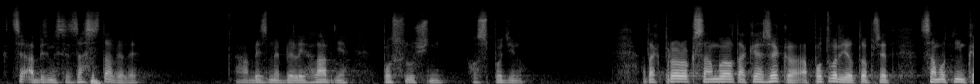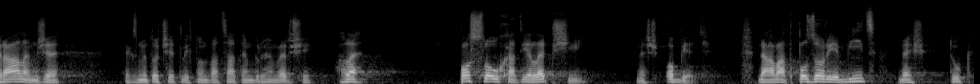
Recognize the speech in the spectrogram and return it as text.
chce, aby jsme se zastavili a aby jsme byli hlavně poslušní hospodinu. A tak prorok Samuel také řekl a potvrdil to před samotným králem, že, jak jsme to četli v tom 22. verši, hle, poslouchat je lepší než oběť. Dávat pozor je víc než tuk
